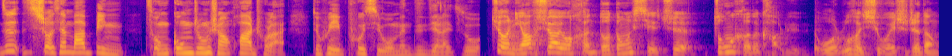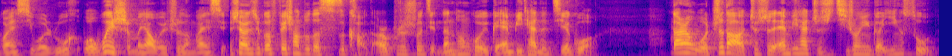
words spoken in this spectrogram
就首先把饼从公众上画出来，就会 push 我们自己来做。就你要需要有很多东西去综合的考虑，我如何去维持这段关系？我如何？我为什么要维持这段关系？需要这个非常多的思考的，而不是说简单通过一个 MBTI 的结果。当然我知道，就是 MBTI 只是其中一个因素。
